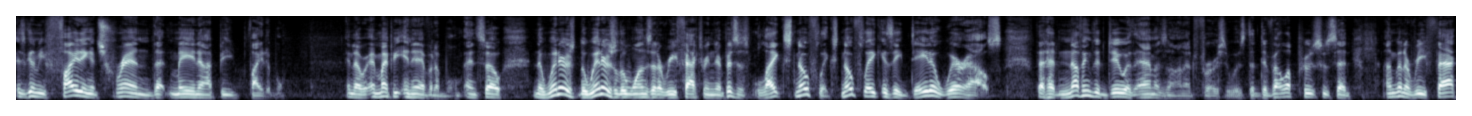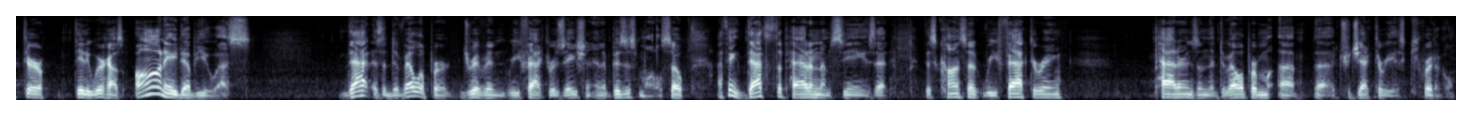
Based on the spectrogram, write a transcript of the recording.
is going to be fighting a trend that may not be fightable you know, it might be inevitable. And so the winners, the winners are the ones that are refactoring their business, like Snowflake. Snowflake is a data warehouse that had nothing to do with Amazon at first. It was the developers who said, I'm going to refactor data warehouse on AWS. That is a developer-driven refactorization and a business model. So I think that's the pattern I'm seeing is that this concept refactoring patterns and the developer uh, uh, trajectory is critical.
